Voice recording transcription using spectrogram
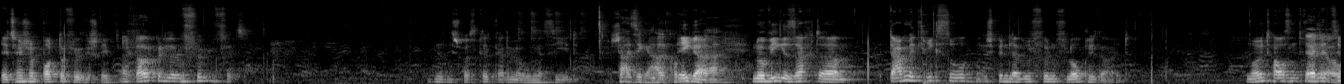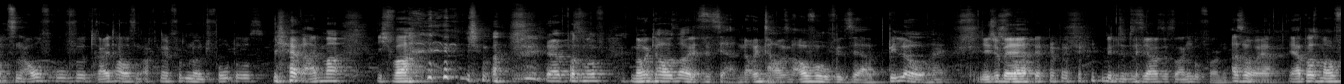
Der hat schon Bot dafür geschrieben. Ich glaube, ich bin Level 45. Ich weiß gerade gar nicht mehr, wo man sieht. Scheißegal, komm. Egal. Ja. Nur wie gesagt, ähm, damit kriegst du, ich bin Level 5 Local Guide. 9317 Aufrufe, 3895 Fotos. Ich hatte einmal, ich war, ich war ja, pass mal auf, 9000 Euro, das ist ja 9000 Aufrufe, ist ja Billow. hey. Ich habe Mitte des Jahres jetzt angefangen. Achso, ja. Ja, pass mal auf,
